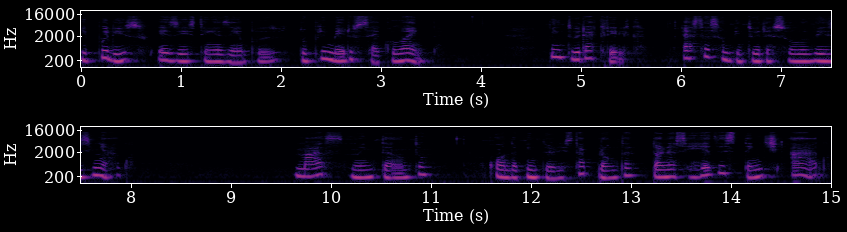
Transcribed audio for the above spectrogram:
e por isso existem exemplos do primeiro século ainda. Pintura acrílica. Estas são pinturas solúveis em água. Mas, no entanto, quando a pintura está pronta, torna-se resistente à água,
